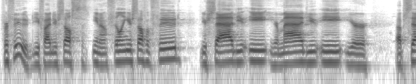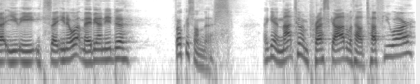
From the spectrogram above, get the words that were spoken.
For food, you find yourself, you know, filling yourself with food. You're sad, you eat. You're mad, you eat. You're upset, you eat. Say, you know what? Maybe I need to focus on this. Again, not to impress God with how tough you are,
